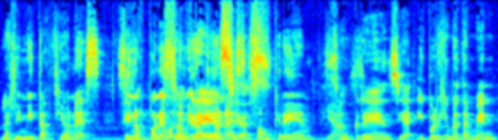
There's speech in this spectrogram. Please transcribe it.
las limitaciones, si nos ponemos son limitaciones, creencias. son creencias. Son creencias. Y por ejemplo también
